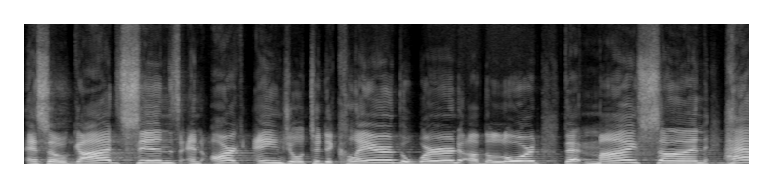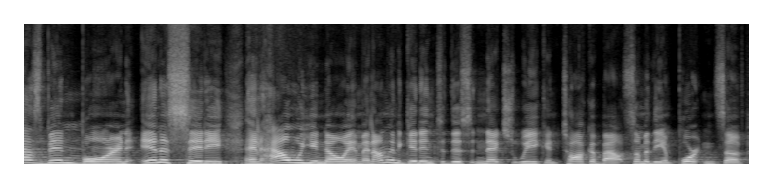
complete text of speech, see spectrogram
And so God sends an archangel to declare the word of the Lord that my son has been born in a city. And how will you know him? And I'm going to get into this next week and talk about some of the importance of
